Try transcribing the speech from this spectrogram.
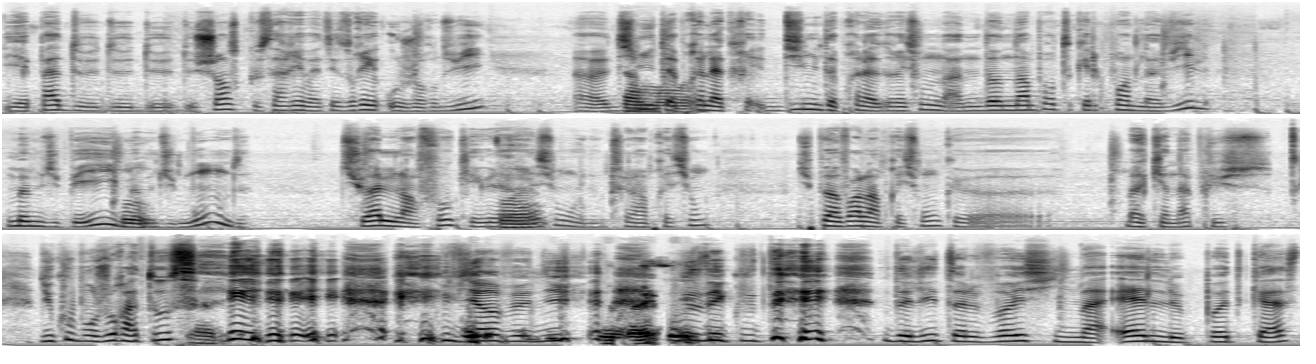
il n'y avait pas de, de, de- de chance que ça arrive à tes oreilles aujourd'hui. Euh, dix Clairement, minutes après la cré- dix minutes après l'agression dans n'importe quel coin de la ville, même du pays, même du monde, tu as l'info qu'il y a eu l'agression. Donc tu as l'impression, tu peux avoir l'impression que euh, bah, qu'il y en a plus. Du coup, bonjour à tous et bienvenue. Vous écoutez The Little Voice in My Head, le podcast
